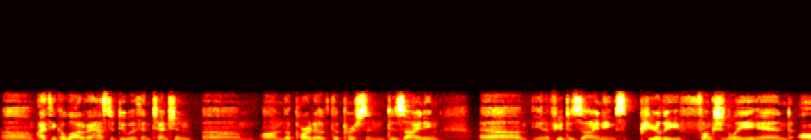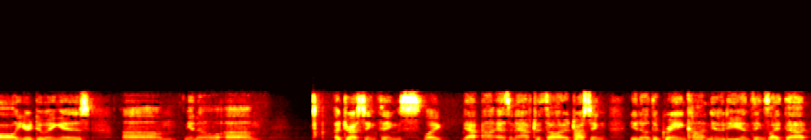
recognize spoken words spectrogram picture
Um, I think a lot of it has to do with intention um, on the part of the person designing. Um, you know, if you're designing purely functionally and all you're doing is, um, you know, um, addressing things like as an afterthought, addressing you know the grain continuity and things like that.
